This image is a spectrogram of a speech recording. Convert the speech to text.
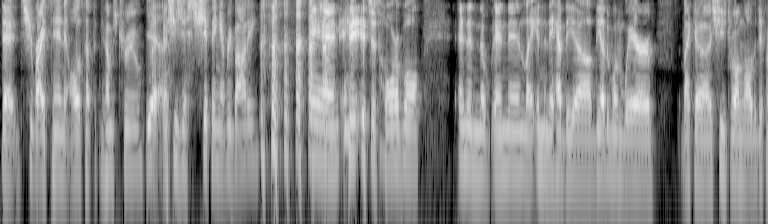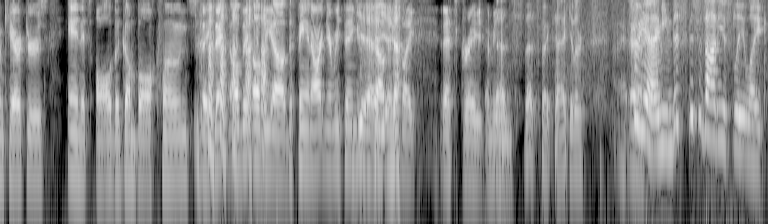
that she writes in and all the stuff that comes true. Yeah. That she's just shipping everybody. and, and it- it's just horrible. And then the and then like and then they have the uh the other one where like uh she's drawing all the different characters and it's all the gumball clones like that, all the all the uh the fan art and everything and Yeah, stuff. yeah. It's like that's great. I mean That's that's spectacular. So yeah, I mean this this is obviously like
